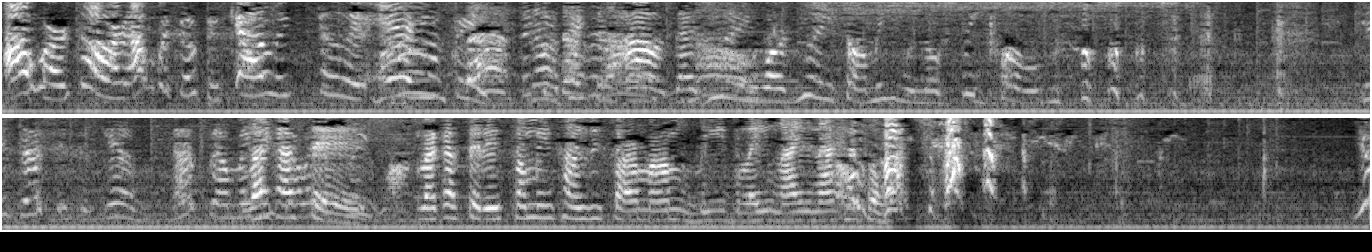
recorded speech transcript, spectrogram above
I worked hard. I put them to Catholic school and everything. stop. No, take them $50,000. out. That you ain't work. You ain't saw me with no street clothes. Get that shit together. That's how like I said, like I said, it's so many times we saw our mom leave late night and I had to oh watch You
